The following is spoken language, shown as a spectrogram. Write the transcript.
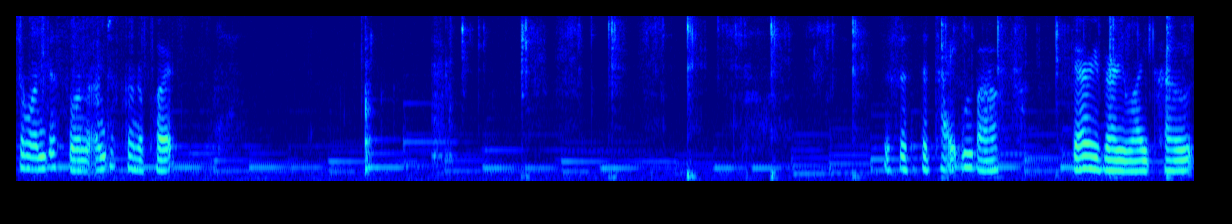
So on this one, I'm just going to put This is the Titan Buff. Very, very light coat.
